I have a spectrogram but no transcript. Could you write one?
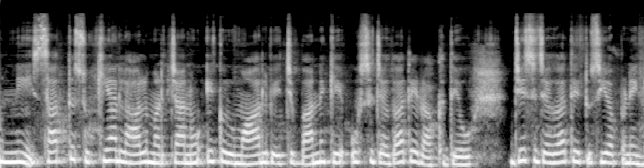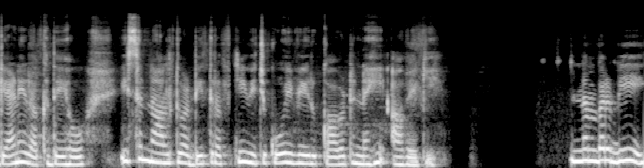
19 ਸੱਤ ਸੁੱਕੀਆਂ ਲਾਲ ਮਿਰਚਾਂ ਨੂੰ ਇੱਕ ਰੁਮਾਲ ਵਿੱਚ ਬੰਨ੍ਹ ਕੇ ਉਸ ਜਗ੍ਹਾ ਤੇ ਰੱਖ ਦਿਓ, ਜਿਸ ਜਗ੍ਹਾ ਤੇ ਤੁਸੀਂ ਆਪਣੇ ਗਹਿਣੇ ਰੱਖਦੇ ਹੋ। ਇਸ ਨਾਲ ਤੁਹਾਡੀ ਤਰੱਕੀ ਵਿੱਚ ਕੋਈ ਵੀ ਰੁਕਾਵਟ ਨਹੀਂ ਆਵੇਗੀ। ਨੰਬਰ 20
